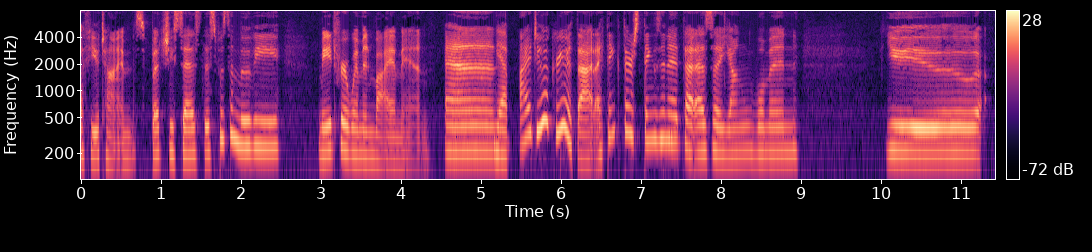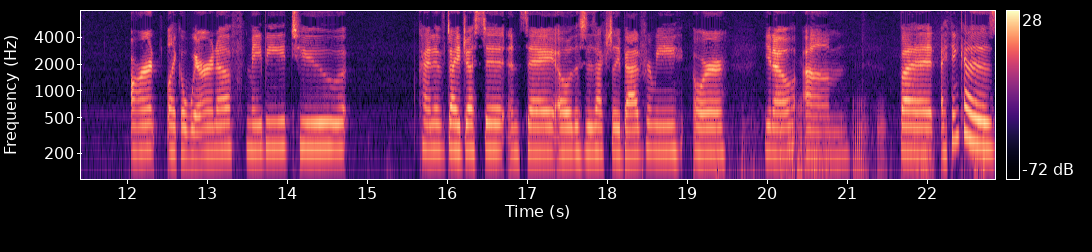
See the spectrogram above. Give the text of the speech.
a few times, but she says this was a movie made for women by a man. And Yep. I do agree with that. I think there's things in it that as a young woman you aren't like aware enough maybe to kind of digest it and say, "Oh, this is actually bad for me," or you know. Um, but I think as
